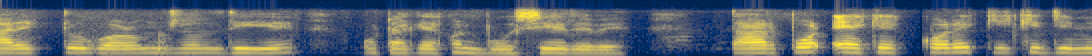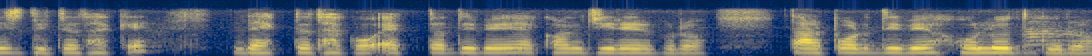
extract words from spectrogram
আর একটু গরম জল দিয়ে ওটাকে এখন বসিয়ে দেবে। তারপর এক এক করে কি কি জিনিস দিতে থাকে, দেখতে থাকো। একটা দিবে এখন জিরের গুঁড়ো, তারপর দিবে হলুদ গুঁড়ো,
